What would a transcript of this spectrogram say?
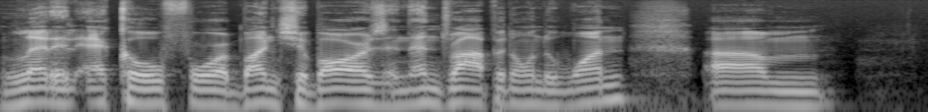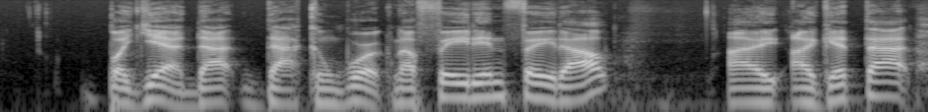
let it echo for a bunch of bars and then drop it on the one. Um, but yeah, that that can work. Now fade in, fade out. I I get that,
